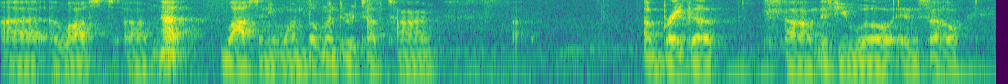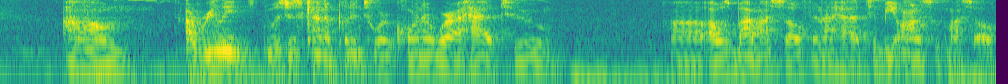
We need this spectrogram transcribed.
Uh, I lost, um, not lost anyone, but went through a tough time, uh, a breakup um, if you will. And so um, I really was just kind of put into a corner where I had to, uh, I was by myself and I had to be honest with myself.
